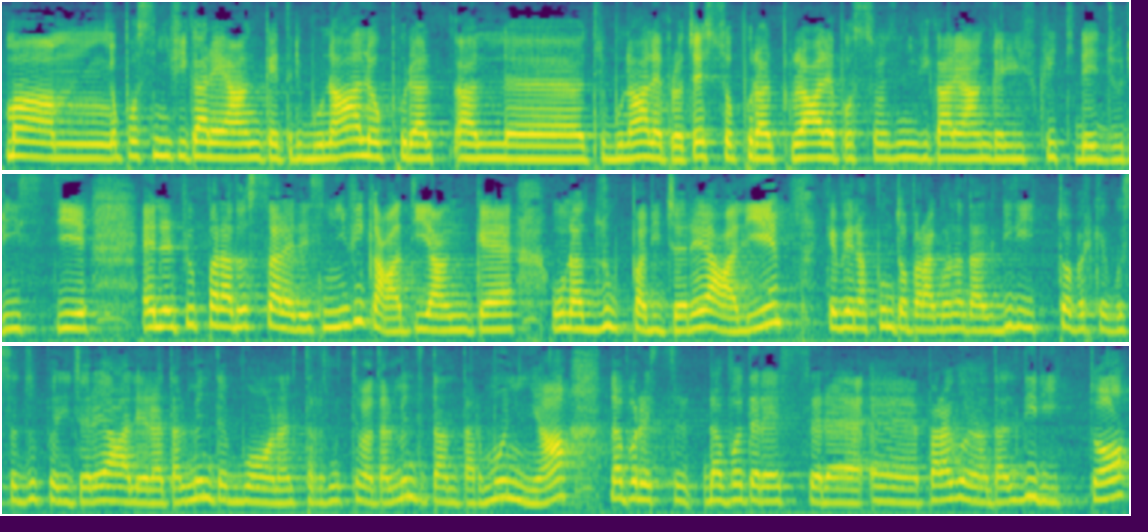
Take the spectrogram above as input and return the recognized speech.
ma mh, mm, può significare anche tribunale oppure al, al eh, tribunale, processo oppure al plurale possono significare anche gli scritti dei giuristi e nel più paradossale dei significati anche una zuppa di cereali che viene appunto appunto paragonata al diritto perché questa zuppa di cereali era talmente buona e trasmetteva talmente tanta armonia da poter essere, da poter essere eh, paragonata al diritto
